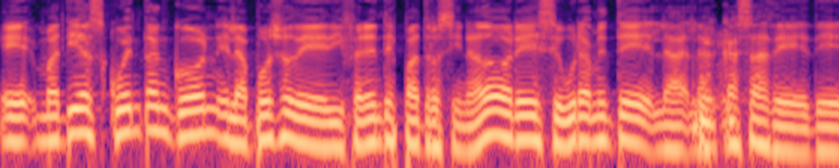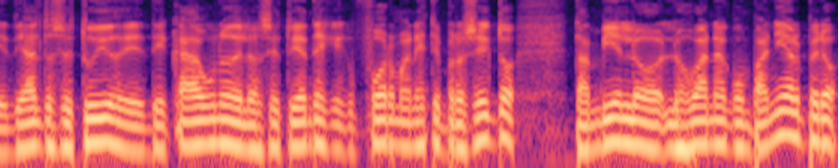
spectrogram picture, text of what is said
Eh, Matías, cuentan con el apoyo de diferentes patrocinadores, seguramente las casas de, altos estudios de, cada uno de los estudiantes que forman este proyecto también los van a acompañar, pero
